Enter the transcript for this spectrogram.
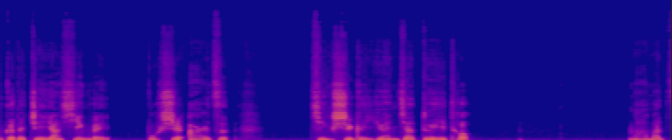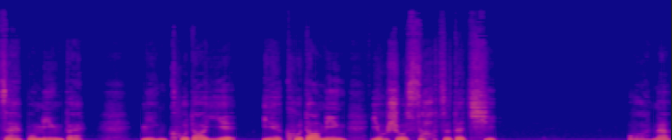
哥的这样行为，不是儿子，竟是个冤家对头。妈妈再不明白，明哭到夜，夜哭到明，又受嫂子的气。我呢，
